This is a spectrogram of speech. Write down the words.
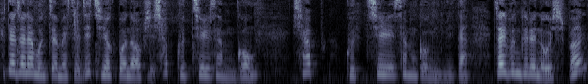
휴대전화 문자 메시지 지역번호 없이 샵 9730, 샵 9730입니다. 짧은 글은 50원,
